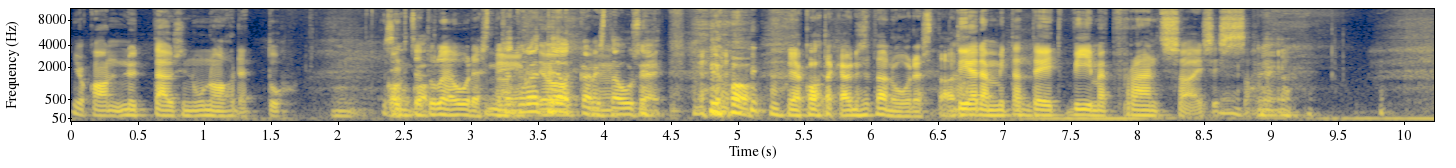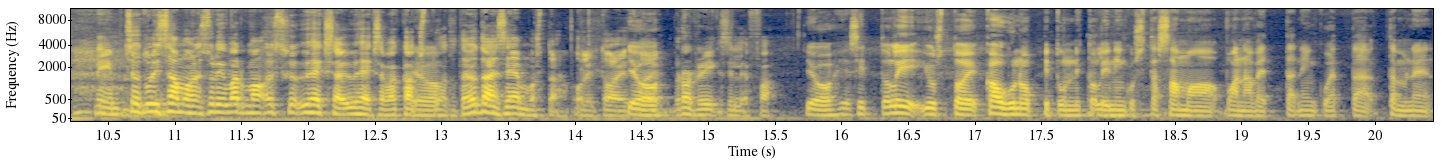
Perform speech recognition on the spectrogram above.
joka on nyt täysin unohdettu. Sitten se tulee uudestaan. Se Niin. tulee Joo. telkkarista usein. Joo. Ja kohta käynnistetään uudestaan. Tiedä mitä teit viime franchisissa. Niin, mutta se tuli samoin, se oli varmaan, olisiko se 99 vai 2000 Joo. tai jotain semmoista oli toi, Joo. toi Rodriguezin leffa. Joo, ja sitten oli just toi kauhun oppitunnit oli niinku sitä samaa vanavettä, niinku että tämmöinen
